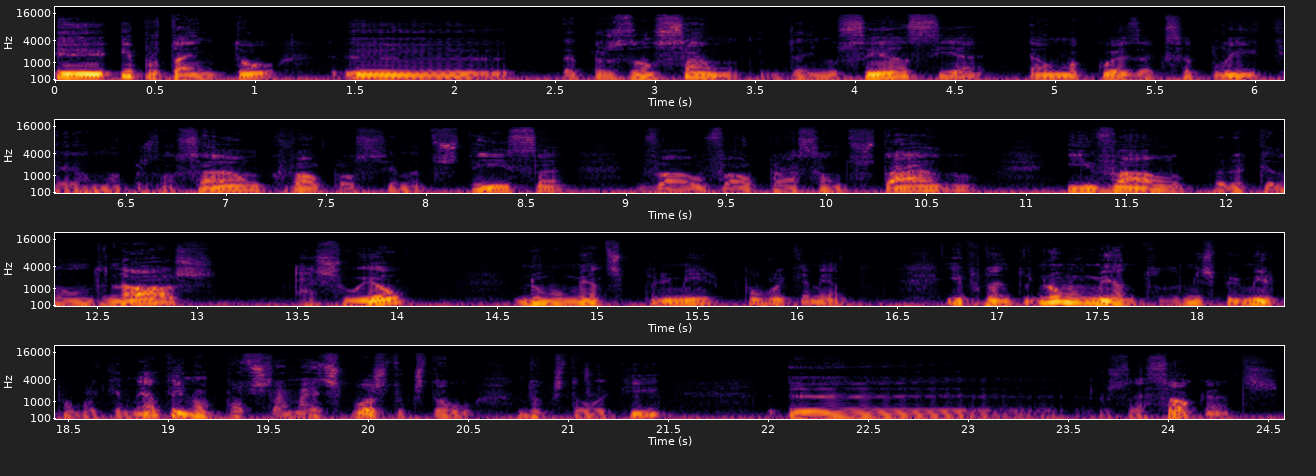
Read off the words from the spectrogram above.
E, e portanto, eh, a presunção da inocência é uma coisa que se aplica, é uma presunção que vale para o sistema de justiça, vale, vale para a ação do Estado e vale para cada um de nós, acho eu, no momento de exprimir publicamente. E, portanto, no momento de me exprimir publicamente, e não posso estar mais exposto do que estou, do que estou aqui, uh, José Sócrates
